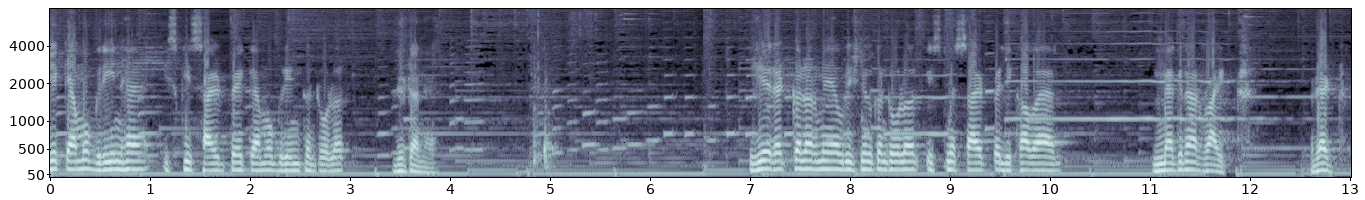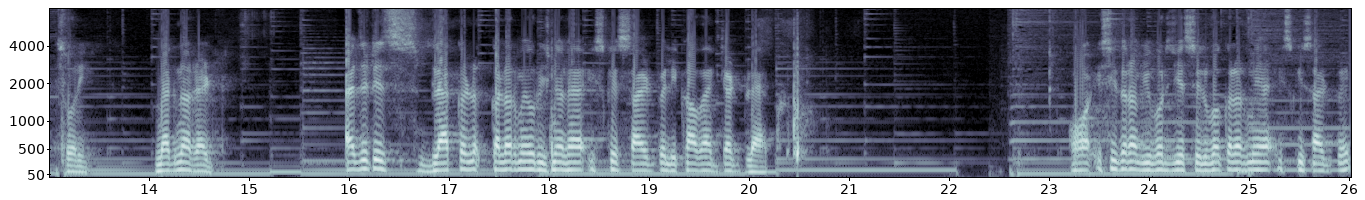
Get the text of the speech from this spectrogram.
ये कैमो ग्रीन है, इसकी साइड पे कैमो ग्रीन कंट्रोलर रिटर्न है। ये रेड कलर में है ओरिजिनल कंट्रोलर इसमें साइड पे लिखा हुआ है magma right red sorry magma red as it is black colour में ओरिजिनल है, इसके साइड पे लिखा हुआ है जेट ब्लैक और इसी तरह वीवर ये सिल्वर कलर में है, इसकी साइड पे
